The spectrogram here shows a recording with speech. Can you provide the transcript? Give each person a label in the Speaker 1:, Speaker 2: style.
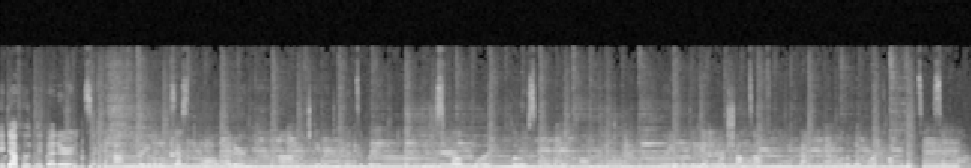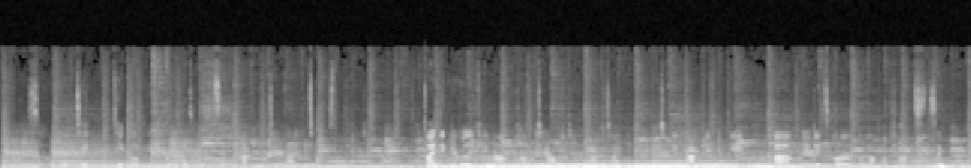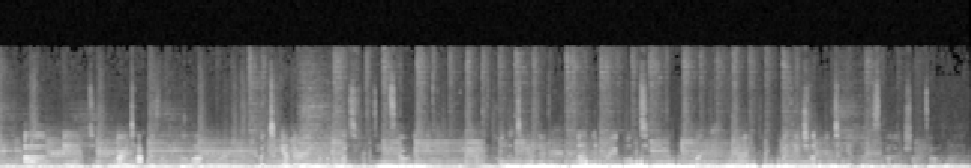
Speaker 1: They definitely played better in the second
